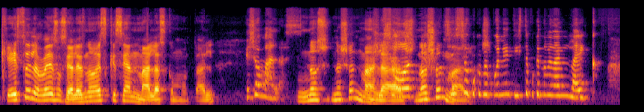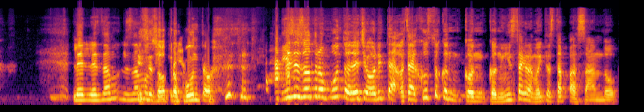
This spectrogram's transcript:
que esto de las redes sociales no es que sean malas como tal. Son malas. No, no son malas, no son sí malas. porque me ponen triste porque no me dan like. Les, damos, les damos Ese es otro punto. Ese es otro punto. De hecho, ahorita, o sea, justo con, con, con, Instagram ahorita está pasando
